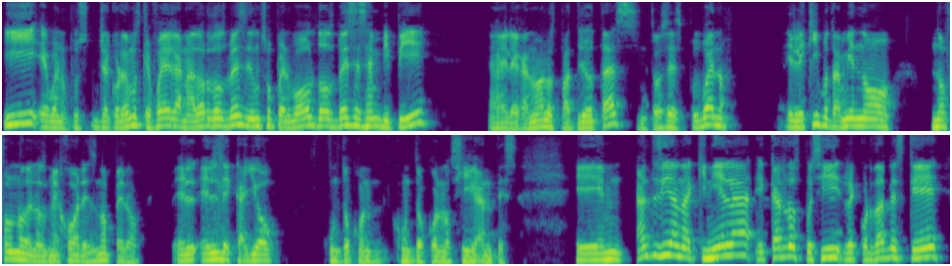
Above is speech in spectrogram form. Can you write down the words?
Y eh, bueno, pues recordemos que fue ganador dos veces de un Super Bowl, dos veces MVP, le ganó a los Patriotas. Entonces, pues bueno, el equipo también no, no fue uno de los mejores, ¿no? Pero él, él decayó junto con, junto con los gigantes. Em, antes de ir a la quiniela, eh, Carlos, pues sí, recordarles que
